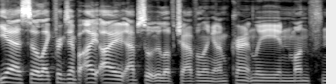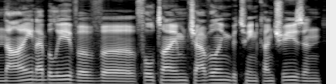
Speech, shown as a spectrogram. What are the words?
Yeah. So, like, for example, I, I absolutely love traveling, and I'm currently in month nine, I believe, of uh, full time traveling between countries. And,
